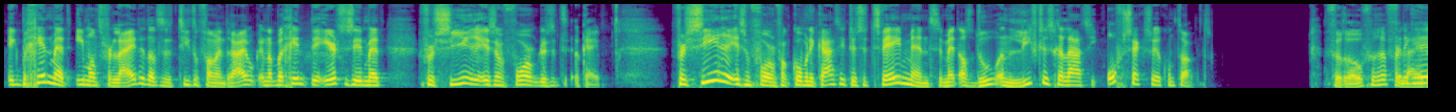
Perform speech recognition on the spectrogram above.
Ik begin met iemand verleiden. Dat is de titel van mijn draaiboek. En dan begint de eerste zin met versieren is een vorm. Dus oké. Versieren is een vorm van communicatie tussen twee mensen met als doel een liefdesrelatie of seksueel contact. Veroveren, Vind ik verleiden,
